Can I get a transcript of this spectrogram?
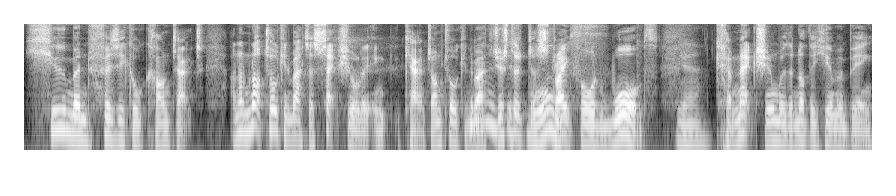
Human physical contact, and I'm not talking about a sexual encounter. I'm talking about No, just, just a, a straightforward warmth, Yeah. connection with another human being.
